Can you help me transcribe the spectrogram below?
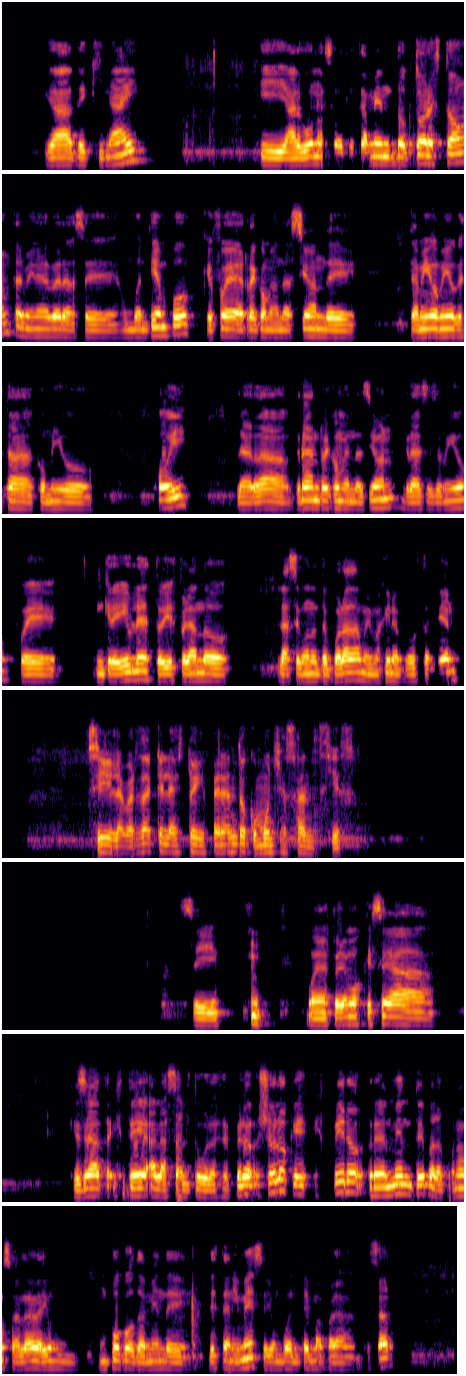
ga Dekinai y algunos otros. También Doctor Stone, terminé de ver hace un buen tiempo, que fue recomendación de este amigo mío que está conmigo hoy. La verdad, gran recomendación, gracias amigo, fue increíble, estoy esperando la segunda temporada, me imagino que vos también. Sí, la verdad que la estoy esperando con muchas ansias. Sí, bueno, esperemos que sea que sea, esté a las alturas. Pero yo lo que espero realmente, para ponernos a hablar ahí un, un poco también de, de, este anime, sería un buen tema para empezar,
